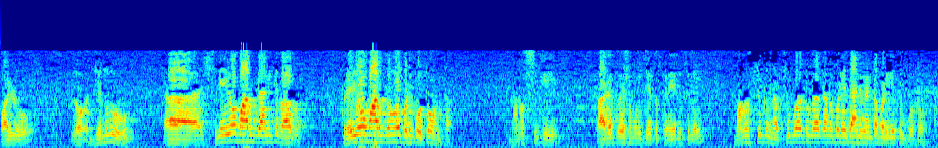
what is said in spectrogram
వాళ్ళు జనులు శ్రేయో మార్గానికి రాదు. ప్రేయో మార్గంలో పడిపోతూ ఉంటారు. మనస్సుకి రాగద్వేషముల చేత ప్రేరితులై మనస్సుకు నచ్చుబాటుగా కనపడే దాని వెంట పడిగెత్తుకుపోతూ ఉంటారు.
